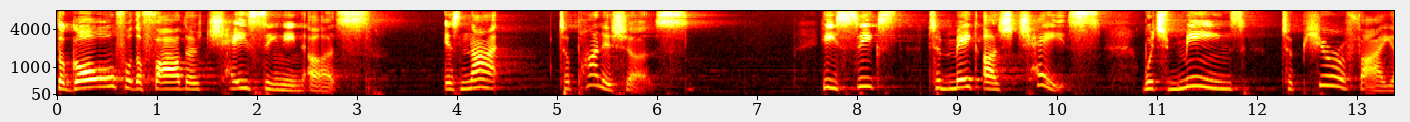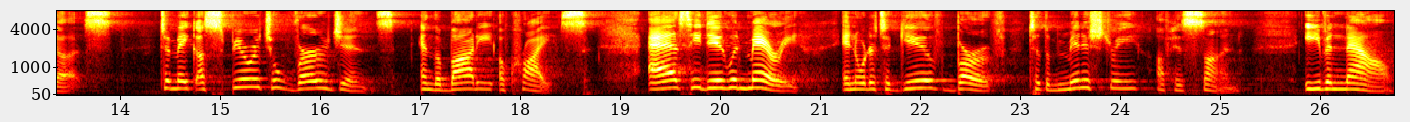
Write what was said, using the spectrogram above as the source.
the goal for the Father chastening us is not to punish us. He seeks to make us chaste, which means to purify us, to make us spiritual virgins in the body of Christ, as he did with Mary, in order to give birth to the ministry of his son. Even now,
